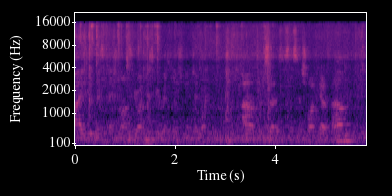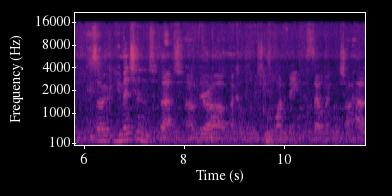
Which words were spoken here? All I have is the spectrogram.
I did a presentation last year on history of resolution in general. Um, so it's a special one here. Um, so you mentioned that, um, there are a couple of issues, one being the stalemate, which I have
